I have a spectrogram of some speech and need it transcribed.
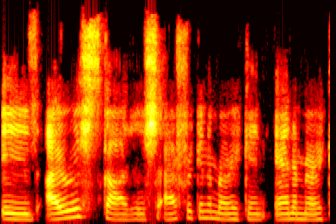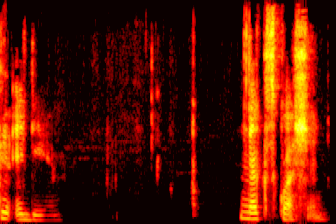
is Irish, Scottish, African American, and American Indian. Next question.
